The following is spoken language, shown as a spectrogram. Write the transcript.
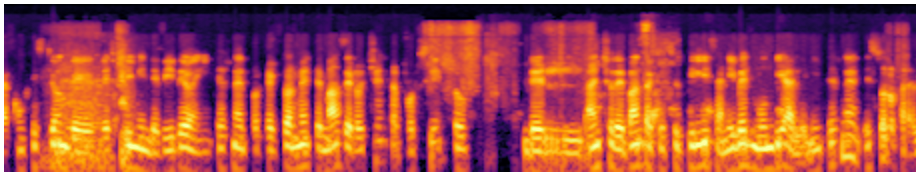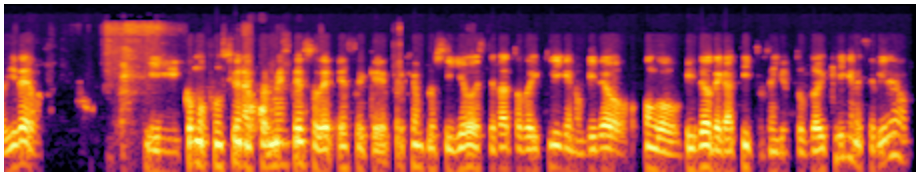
la congestión de, de, streaming de video en Internet, porque actualmente más del 80% del ancho de banda que se utiliza a nivel mundial en Internet es solo para video. ¿Y cómo funciona actualmente eso? De, es que, por ejemplo, si yo este rato doy clic en un video, pongo video de gatitos en YouTube, doy clic en ese video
